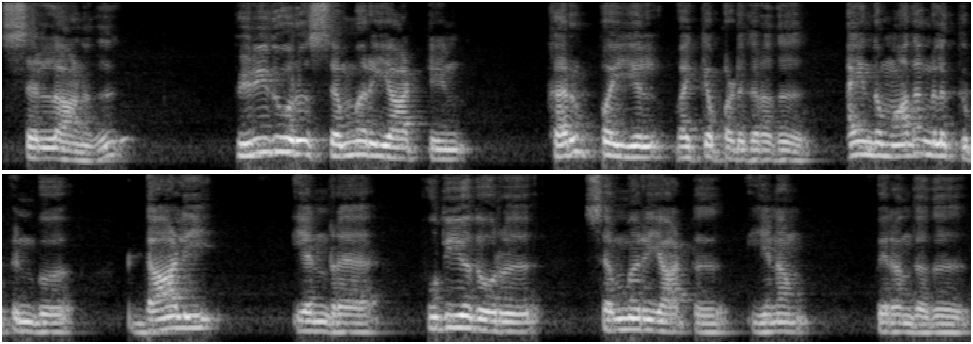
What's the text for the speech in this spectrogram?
செல்லானது பிரிதொரு செம்மறியாட்டின் கருப்பையில் வைக்கப்படுகிறது. ஐந்து மாதங்களுக்கு பின்பு டாலி என்ற புதியதொரு செம்மறியாட்டு இனம் பிறந்தது.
